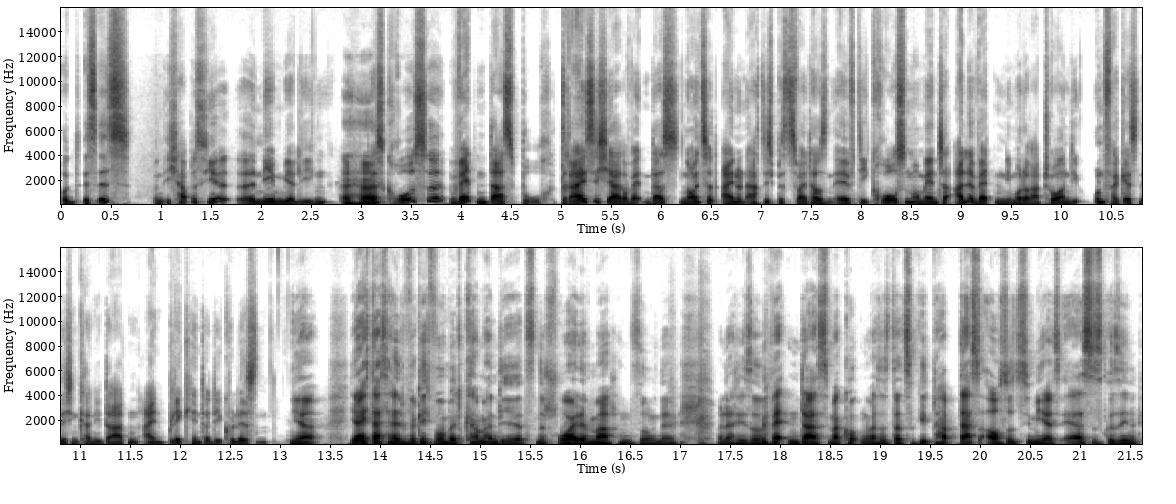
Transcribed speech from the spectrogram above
und es ist, und ich habe es hier äh, neben mir liegen, Aha. das große Wetten das Buch. 30 Jahre Wetten das, 1981 bis 2011, die großen Momente, alle Wetten, die Moderatoren, die unvergesslichen Kandidaten, ein Blick hinter die Kulissen. Ja. Ja, ich dachte halt wirklich, womit kann man dir jetzt eine Freude machen, so, ne? Und dachte ich so, wetten das, mal gucken, was es dazu gibt. Hab das auch so ziemlich als erstes gesehen und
